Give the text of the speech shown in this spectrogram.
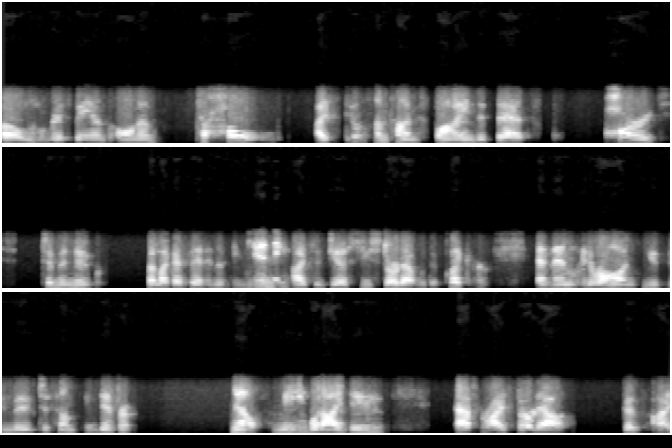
uh, little wristbands on them to hold, I still sometimes find that that's hard to maneuver. But like I said, in the beginning, I suggest you start out with a clicker, and then later on, you can move to something different. Now, for me, what I do after I start out, because I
